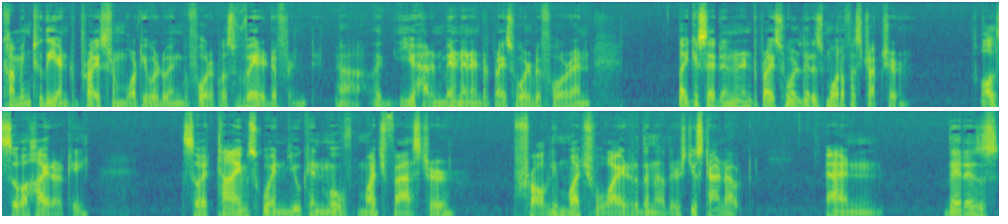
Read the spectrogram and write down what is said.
Coming to the enterprise from what you were doing before, it was very different. Uh, like you hadn't been in an enterprise world before, and like you said, in an enterprise world, there is more of a structure, also a hierarchy. So at times when you can move much faster, probably much wider than others, you stand out. And there is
